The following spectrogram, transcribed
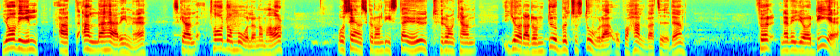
Jag vill att alla här inne ska ta de målen de har och sen ska de lista ut hur de kan göra dem dubbelt så stora och på halva tiden. För när vi gör det,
